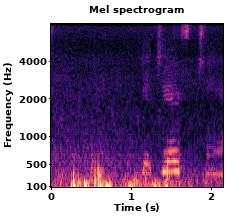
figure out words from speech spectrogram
You just can't.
